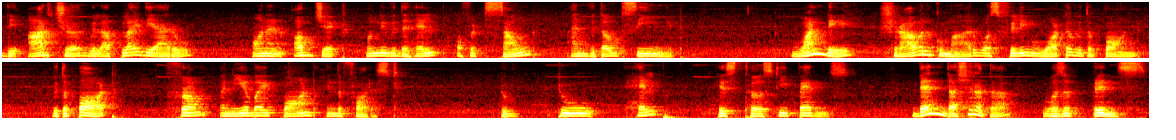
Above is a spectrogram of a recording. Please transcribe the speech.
the archer will apply the arrow on an object only with the help of its sound and without seeing it. One day, Shravan Kumar was filling water with a pond with a pot from a nearby pond in the forest to, to help his thirsty parents. Then Dasharatha was a prince.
